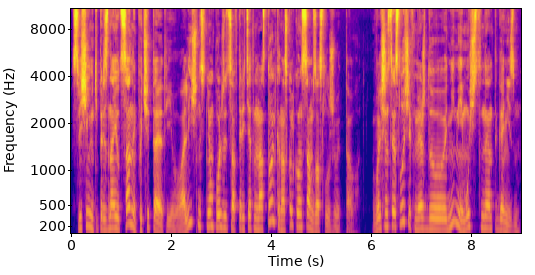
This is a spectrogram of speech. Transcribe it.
Священники признают сан и почитают его, а личность в нем пользуется авторитетом настолько, насколько он сам заслуживает того. В большинстве случаев между ними имущественный антагонизм.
